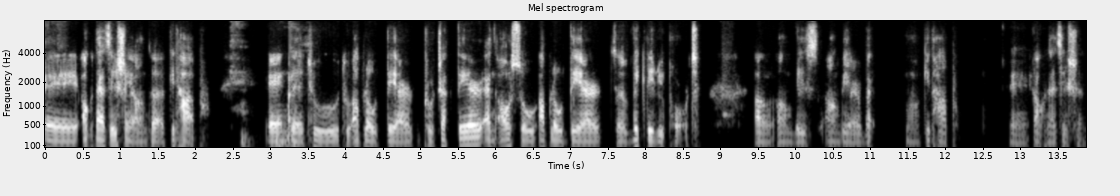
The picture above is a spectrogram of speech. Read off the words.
uh, organization on the GitHub and uh, to to upload their project there and also upload their the weekly report on on this on their uh, GitHub uh, organization.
